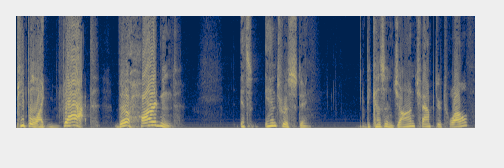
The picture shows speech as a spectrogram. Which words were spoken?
people like that, they're hardened. It's interesting because in John chapter 12,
